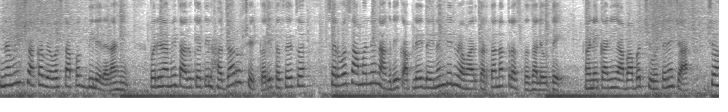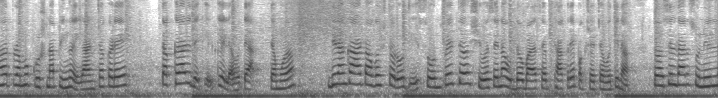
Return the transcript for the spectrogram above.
नवीन शाखा व्यवस्थापक दिलेला नाही. परिणामी तालुक्यातील हजारो शेतकरी तसेच सर्वसामान्य नागरिक आपले दैनंदिन व्यवहार करताना त्रस्त झाले होते. अनेकांनी याबाबत शिवसेनेच्या शहर प्रमुख कृष्णा पिंगळे यांच्याकडे तक्रारी देखील केल्या होत्या. त्यामुळं दिनांक आठ ऑगस्ट रोजी सोनपेठ शिवसेना उद्धव बाळासाहेब ठाकरे पक्षाच्या वतीनं तहसीलदार सुनील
